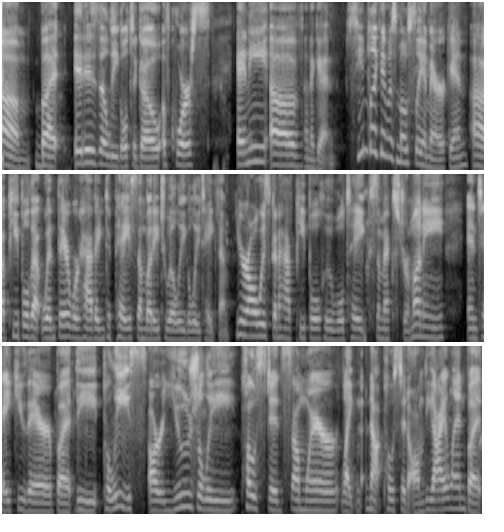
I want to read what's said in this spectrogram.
um, but it is illegal to go. Of course, any of and again seemed like it was mostly american uh, people that went there were having to pay somebody to illegally take them you're always going to have people who will take some extra money and take you there but the police are usually posted somewhere like not posted on the island but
